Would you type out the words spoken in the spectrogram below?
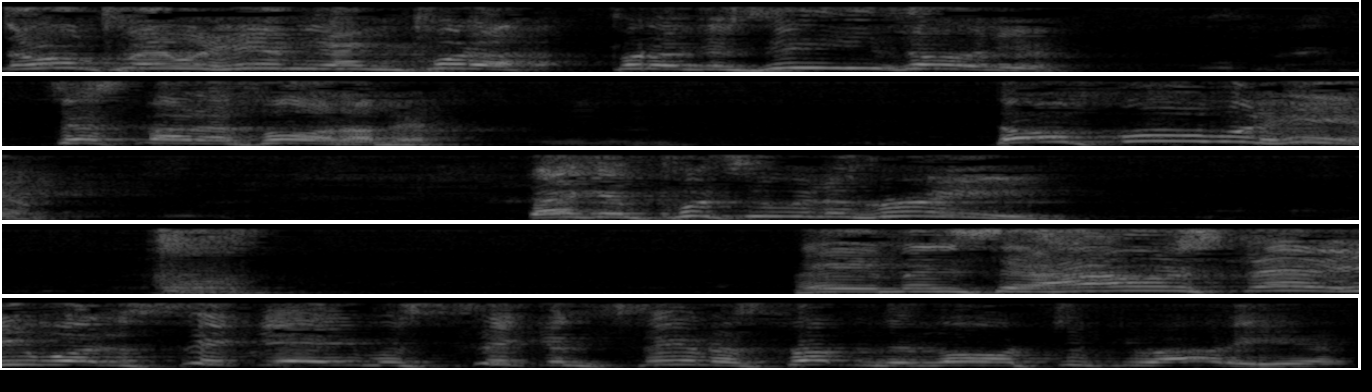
Don't play with him that can put a put a disease on you just by the thought of it. Don't fool with him that can put you in the grave. Man, you say, I understand. He wasn't sick. Yeah, he was sick in sin or something. The Lord took you out of here.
